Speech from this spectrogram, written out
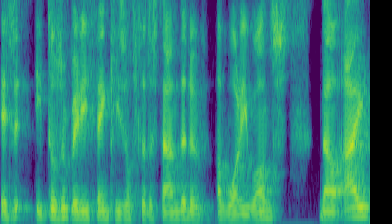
is it, he doesn't really think he's up to the standard of, of what he wants. Now, I,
